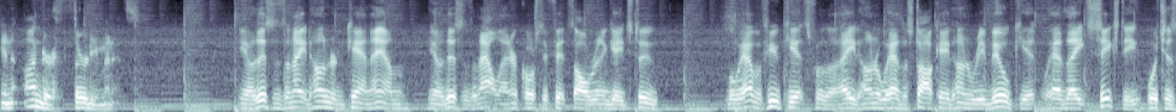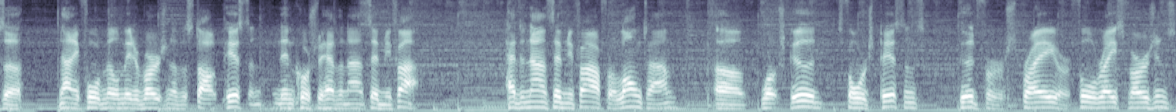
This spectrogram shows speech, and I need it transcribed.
in under 30 minutes. You know, this is an 800 Can-Am. You know, this is an Outlander. Of course, it fits all Renegades too. But we have a few kits for the 800. We have the stock 800 rebuild kit. We have the 860, which is a 94 millimeter version of the stock piston. And then, of course, we have the 975. Had the 975 for a long time. Uh, works good. It's forged pistons. Good for spray or full race versions.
